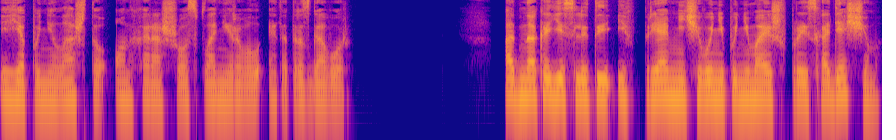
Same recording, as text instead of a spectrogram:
и я поняла, что он хорошо спланировал этот разговор. «Однако, если ты и впрямь ничего не понимаешь в происходящем,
